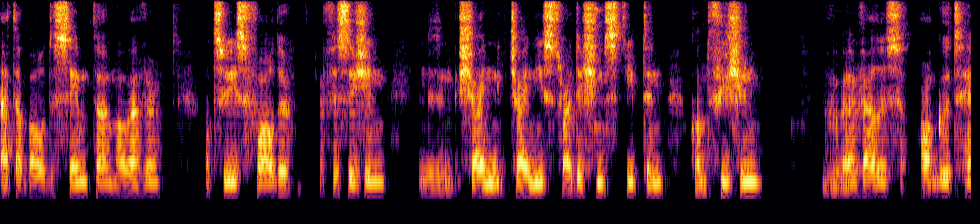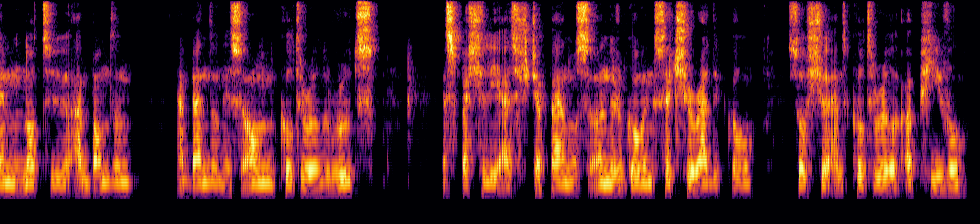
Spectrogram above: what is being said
At about the same time, however, Watsuji's father, a physician in the Chinese tradition steeped in Confucian values, argued him not to abandon, abandon his own cultural roots, especially as Japan was undergoing such a radical social and cultural upheaval.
